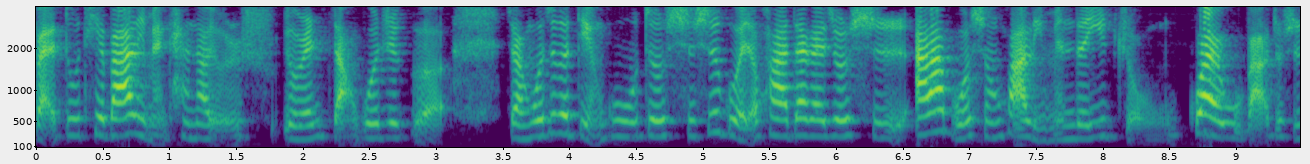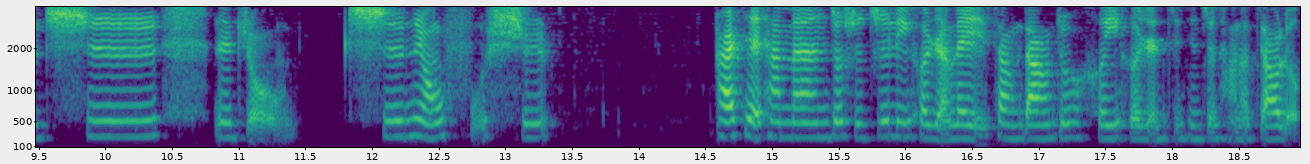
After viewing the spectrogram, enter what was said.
百度贴吧里面看到有人说，有人讲过这个，讲过这个典故。就食尸鬼的话，大概就是阿拉伯神话里面的一种怪物吧，就是吃那种吃那种腐尸，而且他们就是智力和人类相当，就可以和人进行正常的交流。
